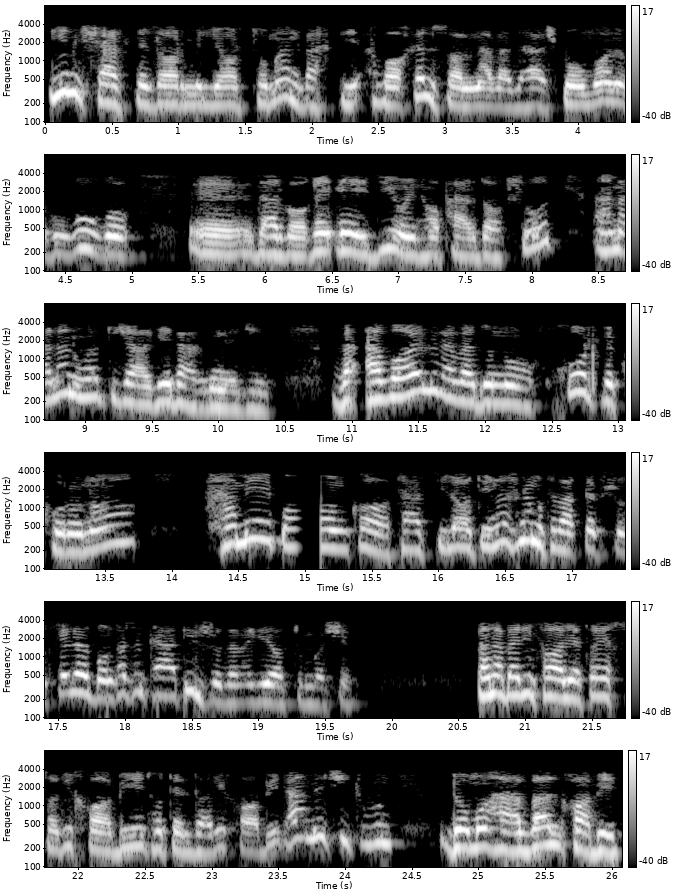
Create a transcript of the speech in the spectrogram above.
این 60 هزار میلیارد تومن وقتی اواخر سال 98 به عنوان حقوق و در واقع ایدی و اینها پرداخت شد عملا اومد تو جرگه و اوایل 99 خورد به کرونا همه بانک ها تحصیلات ایناشون متوقف شد. خیلی از بانک اصلا تعطیل شدن اگه یادتون باشه. بنابراین فعالیت های اقتصادی خوابید هتلداری خوابید همه چی تو اون دو ماه اول خوابید.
